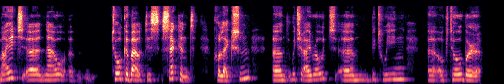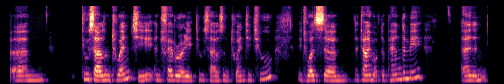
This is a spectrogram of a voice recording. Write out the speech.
might uh, now uh, talk about this second collection, um, which I wrote um, between uh, October um, 2020 and February 2022. It was um, the time of the pandemic, and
